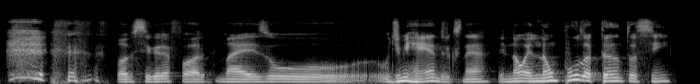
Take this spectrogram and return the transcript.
Bob Seger é foda. Mas o, o Jimi Hendrix, né? Ele não, ele não pula tanto assim.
